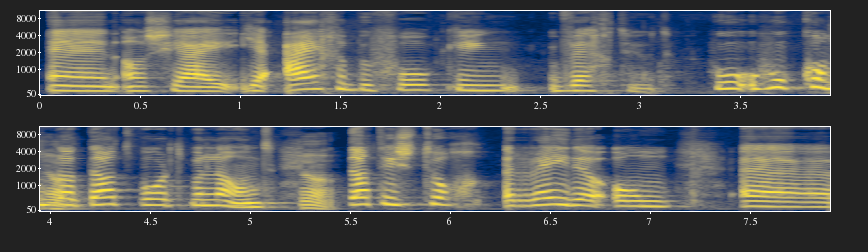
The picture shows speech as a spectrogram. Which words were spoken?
en als jij je eigen bevolking wegduwt? Hoe, hoe komt Ja. dat dat wordt beloond? Ja. Dat is toch reden om eh,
